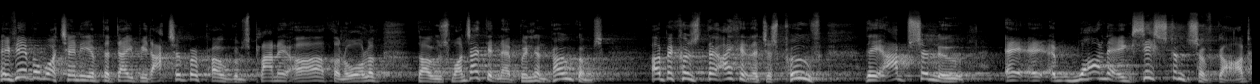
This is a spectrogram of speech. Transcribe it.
If you ever watch any of the David Attenborough programs, Planet Earth and all of those ones, I think they're brilliant programs uh, because I think they just prove the absolute uh, one existence of God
